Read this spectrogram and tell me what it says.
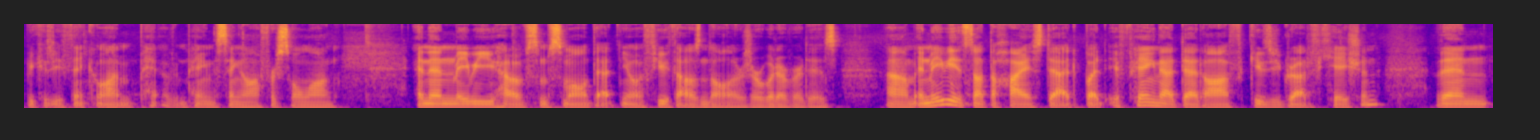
because you think, well, I'm pay- I've been paying this thing off for so long. And then maybe you have some small debt, you know, a few thousand dollars or whatever it is, um, and maybe it's not the highest debt, but if paying that debt off gives you gratification, then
